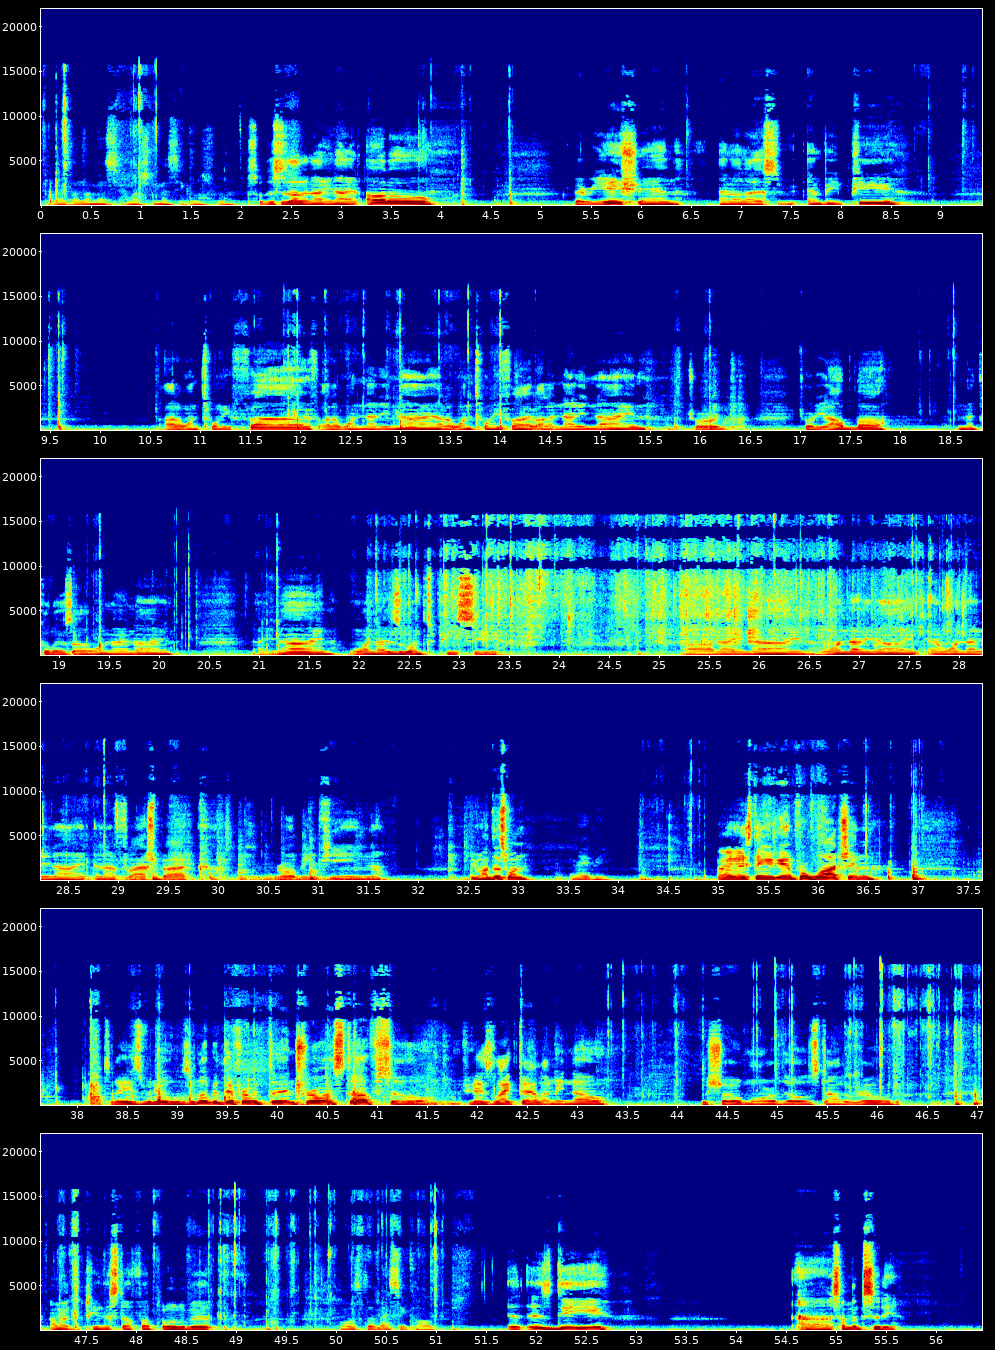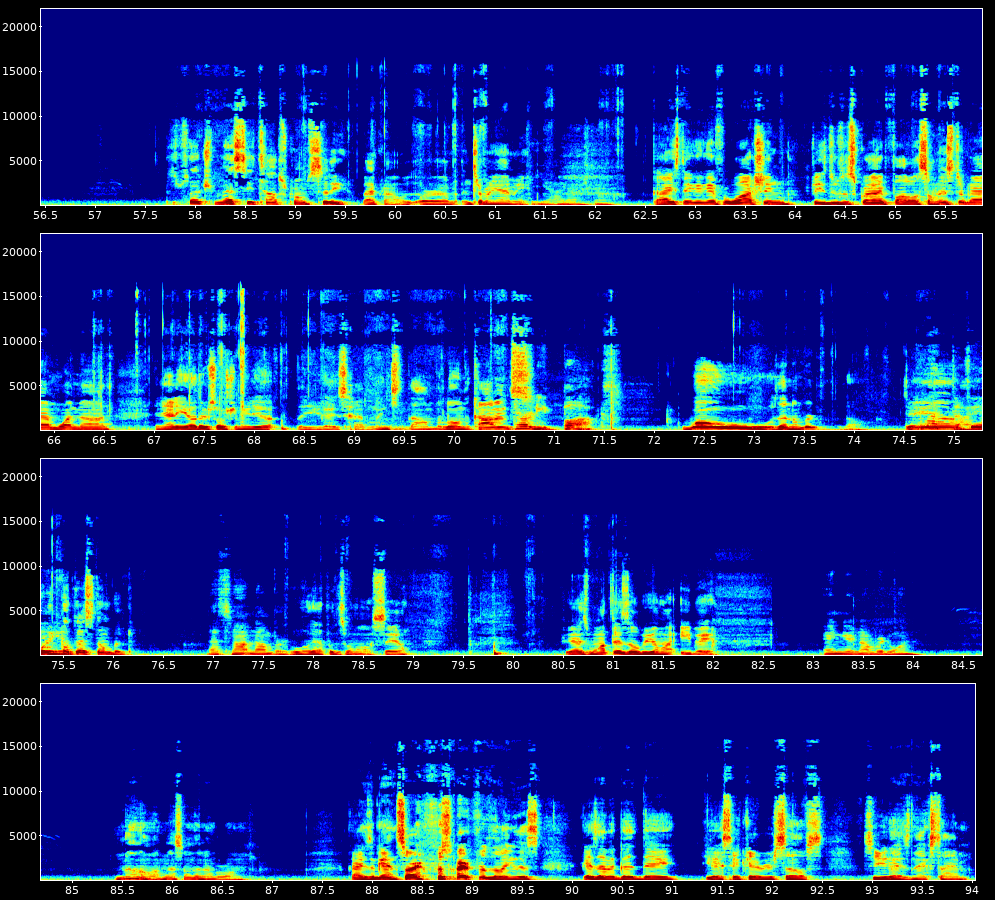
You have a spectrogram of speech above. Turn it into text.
Depends on the Messi, how much the Messi goes for. So this is out of 99 auto variation MLS MVP out of 125 out of 199 out of 125 out of 99 George Jordi Alba Nicholas out of 199 99 one this is going to PC uh, 99 199 and 199 and a flashback Robbie Keane you want this one Maybe. all right, guys. Thank you again for watching. Today's video was a little bit different with the intro and stuff. So if you guys like that, let me know. We'll show more of those down the road. I'm gonna have to clean this stuff up a little bit. what's the messy called? It is the uh, something city. such messy Top Chrome City background or um, Inter Miami. Yeah, I understand. Guys, thank you again for watching. Please do subscribe, follow us on Instagram, whatnot, and any other social media that you guys have links down below in the comments. 30 bucks? Whoa, is that numbered? No. Damn, 40. hell? Fuck, that's numbered. That's not numbered. Oh, I gotta put this one on sale. If you guys want this, it'll be on my eBay. And your numbered one. No, I'm not selling the number one. Guys, again, sorry for sorry for delaying this. You guys have a good day. You guys take care of yourselves. See you guys next time.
